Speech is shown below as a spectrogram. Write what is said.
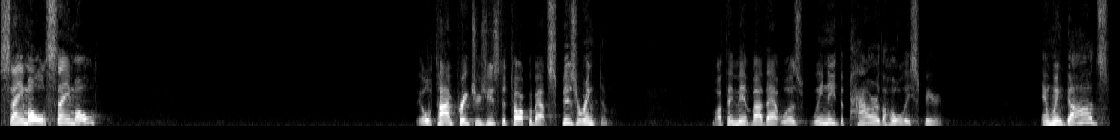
Same old, same old? The old time preachers used to talk about spizzerinctum. What they meant by that was we need the power of the Holy Spirit. And when God's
